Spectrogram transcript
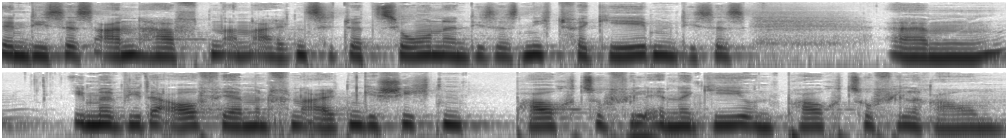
Denn dieses Anhaften an alten Situationen, dieses Nicht-Vergeben, dieses ähm, immer wieder Aufwärmen von alten Geschichten braucht so viel Energie und braucht so viel Raum.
